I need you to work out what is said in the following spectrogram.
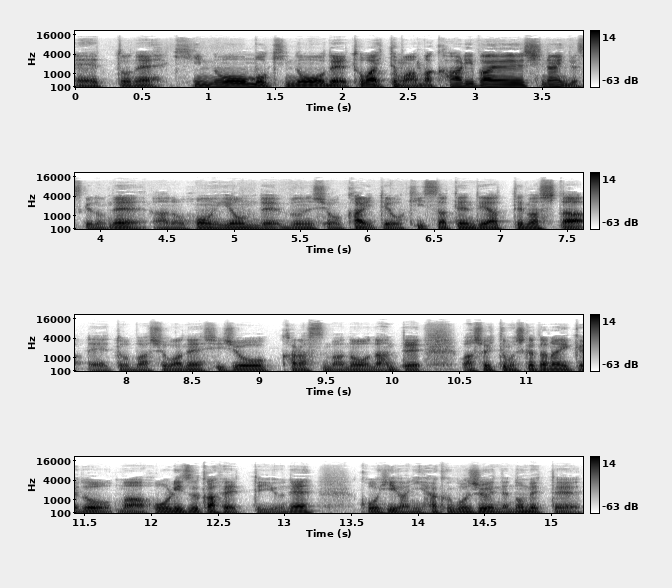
えーっとね、昨日も昨日で、とは言ってもあんま変わり映えしないんですけどね、あの本読んで文章書いてを喫茶店でやってました。えーっと、場所はね、市場烏丸のなんて場所行っても仕方ないけど、まあ、ホーリーズカフェっていうね、コーヒーが250円で飲めて、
